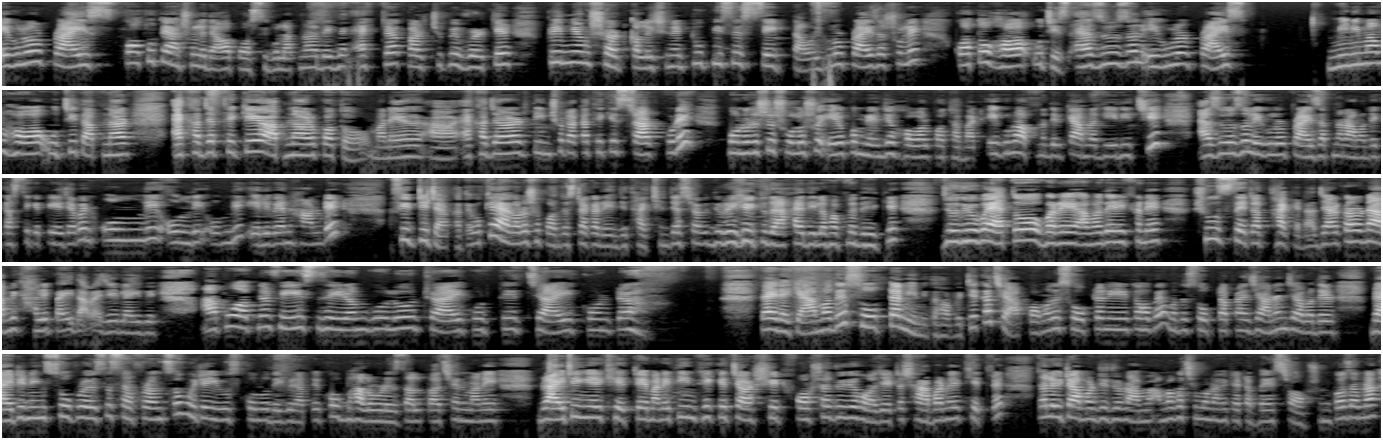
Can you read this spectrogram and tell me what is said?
এগুলোর প্রাইস কততে আসলে দেওয়া পসিবল আপনারা দেখবেন একটা কারচুপি ওয়ার্কের প্রিমিয়াম শার্ট কালেকশনের টু পিসের সেট তাও এগুলোর প্রাইস আসলে কত হওয়া উচিত? অ্যাজ ইউজুয়াল এগুলোর প্রাইস মিনিমাম হওয়া উচিত আপনার এক হাজার থেকে আপনার কত? মানে এক হাজার তিনশো টাকা থেকে স্টার্ট করে পনেরোশো, ষোলোশো এরকম রেঞ্জে হওয়ার কথা। বাট এগুলো আপনাদেরকে আমরা দিয়ে দিচ্ছি। অ্যাজ ইউজুয়াল এগুলোর প্রাইস আপনারা আমাদের কাছ থেকে পেয়ে যাবেন only only only eleven hundred fifty টাকাতে। ওকে এগারোশো পঞ্চাশ টাকা রেঞ্জে থাকছেন। জাস্ট আমি দূরে একটু দেখাই দিলাম আপনাদেরকে। যদিও বা এত মানে আমাদের এখানে শুজ সেট আপ থাকে না। যার কারণে আমি খালি পাই দাঁড়ায় যাই লাইভে আপু, আপনার ফেস সিরামগুলো ট্রাই করতে চাই কোনটা? তাই নাকি? আমাদের সোপটা নিয়ে নিতে হবে, ঠিক আছে? আপু, আমাদের সোপটা নিয়ে নিতে হবে। আমাদের সোপটা আপনারা জানেন যে আমাদের ব্রাইটেনিং সোপ রয়েছে স্যাফরান সোপ ওইটা ইউজ করলে দেখবেন আপনি খুব ভালো রেজাল্ট পাচ্ছেন। মানে ব্রাইটিং এর ক্ষেত্রে মানে তিন থেকে চার শেড ফর্সা যদি হওয়া যায়, এটা সাবানের ক্ষেত্রে, তাহলে এটা আমাদের জন্য আমার কাছে মনে হয় এটা একটা বেস্ট অপশন বিকজ আমরা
